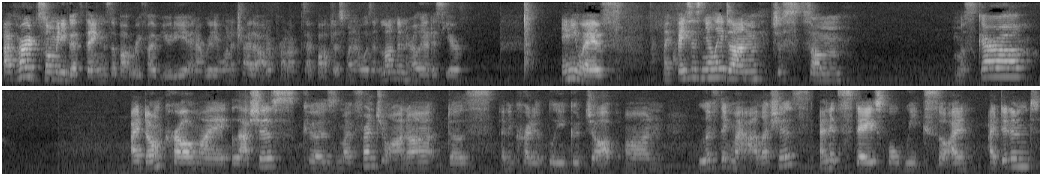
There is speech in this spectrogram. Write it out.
I've heard so many good things about Refy Beauty and I really want to try the other products. I bought this when I was in London earlier this year. Anyways, my face is nearly done. Just some mascara. I don't curl my lashes because my friend Joanna does an incredibly good job on lifting my eyelashes and it stays for weeks so I I didn't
